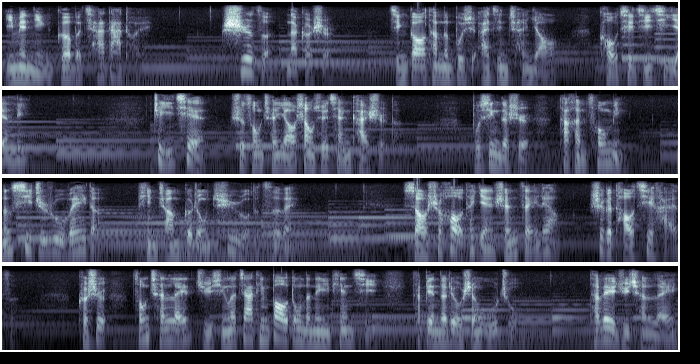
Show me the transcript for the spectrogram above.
一面拧胳膊掐大腿。狮子那可是警告他们不许挨近陈瑶，口气极其严厉。这一切是从陈瑶上学前开始的。不幸的是，他很聪明，能细致入微地品尝各种屈辱的滋味。小时候，他眼神贼亮，是个淘气孩子。可是从陈雷举行了家庭暴动的那一天起，他变得六神无主。他畏惧陈雷，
